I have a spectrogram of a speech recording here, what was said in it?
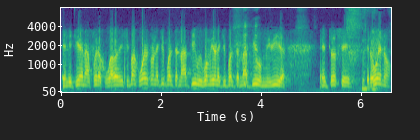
le quedan afuera jugadores. Dice va a jugar con el equipo alternativo y vos mirá el equipo alternativo en mi vida entonces pero bueno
